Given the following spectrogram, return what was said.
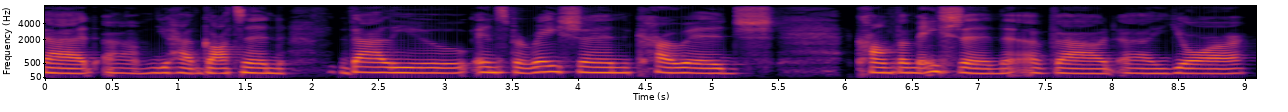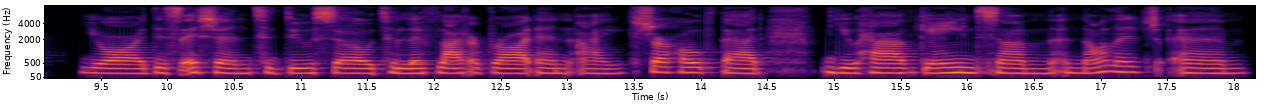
that um, you have gotten value, inspiration, courage, confirmation about uh, your your decision to do so, to live life abroad. And I sure hope that you have gained some knowledge um,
